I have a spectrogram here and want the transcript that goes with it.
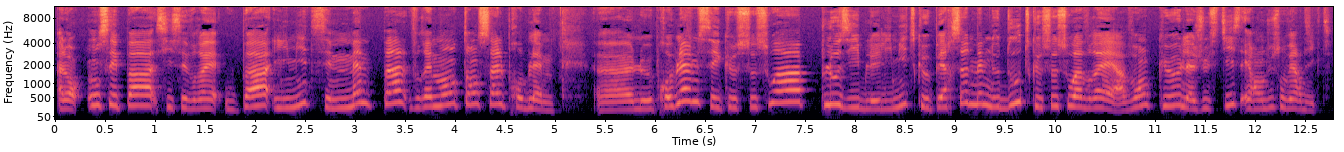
Alors, on sait pas si c'est vrai ou pas, limite, c'est même pas vraiment tant ça le problème. Euh, le problème, c'est que ce soit plausible, et limite que personne même ne doute que ce soit vrai, avant que la justice ait rendu son verdict.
